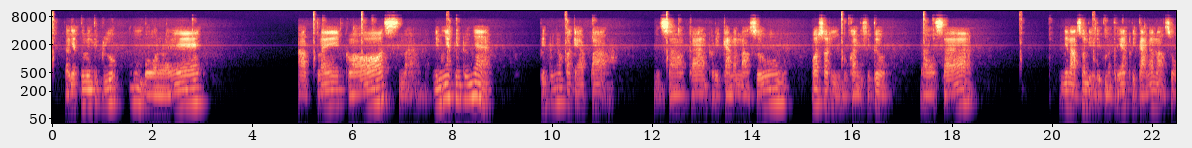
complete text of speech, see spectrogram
Kita lihat dulu intip dulu. Hmm, boleh. Apply, close. Nah, ininya pintunya. Pintunya pakai apa? Misalkan klik kanan langsung. Oh, sorry, bukan di situ. Bahasa ini langsung di edit material klik kanan langsung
